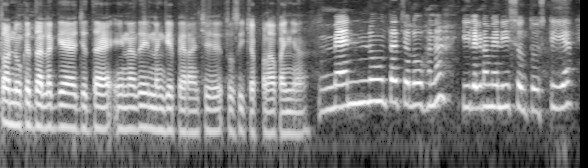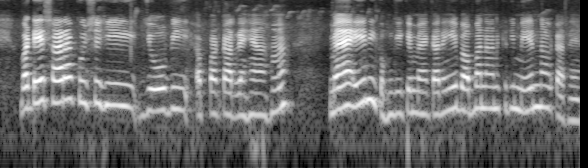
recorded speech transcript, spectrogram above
ਤੁਹਾਨੂੰ ਕਿੱਦਾਂ ਲੱਗਿਆ ਜਿੱਦਾਂ ਇਹਨਾਂ ਦੇ ਨੰਗੇ ਪੈਰਾਂ 'ਚ ਤੁਸੀਂ ਚੱਪਲਾਂ ਪਾਈਆਂ? ਮੈਨੂੰ ਤਾਂ ਚਲੋ ਹਨਾ ਕੀ ਲੱਗਣਾ ਮੇਰੀ ਸੰਤੁਸ਼ਟੀ ਹੈ ਬਟ ਇਹ ਸਾਰਾ ਕੁਝ ਹੀ ਜੋ ਵੀ ਆਪਾਂ ਕਰ ਰਹੇ ਹਾਂ ਹਨਾ ਮੈਂ ਇਹ ਨਹੀਂ ਕਹੂੰਗੀ ਕਿ ਮੈਂ ਕਰ ਰਹੀ ਹਾਂ ਇਹ ਬਾਬਾ ਨਾਨਕ ਦੀ ਮਿਹਰ ਨਾਲ ਕਰ ਰਹੇ ਹਾਂ।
